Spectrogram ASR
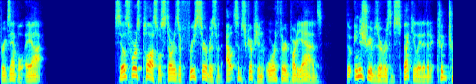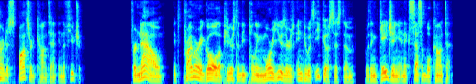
for example, AI. Salesforce Plus will start as a free service without subscription or third party ads, though industry observers have speculated that it could turn to sponsored content in the future. For now, its primary goal appears to be pulling more users into its ecosystem with engaging and accessible content.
